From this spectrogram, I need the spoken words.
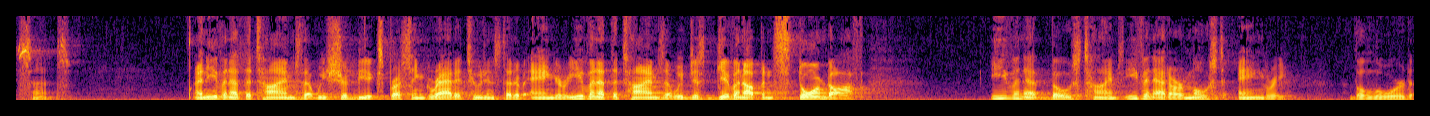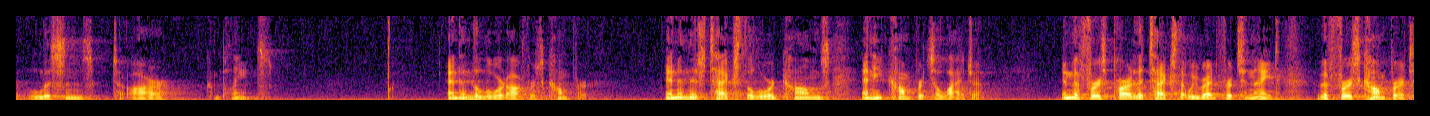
sense. And even at the times that we should be expressing gratitude instead of anger, even at the times that we've just given up and stormed off, even at those times, even at our most angry, the Lord listens to our complaints. And then the Lord offers comfort. And in this text, the Lord comes and he comforts Elijah. In the first part of the text that we read for tonight, the first comfort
